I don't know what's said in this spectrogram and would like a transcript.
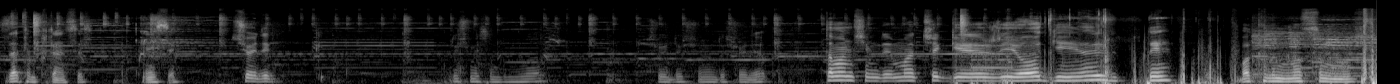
Zaten prenses. Neyse. Şöyle düşmesin bunlar. Şöyle şunu da şöyle yap. Tamam şimdi maça giriyor girdi. Bakalım nasılmış.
